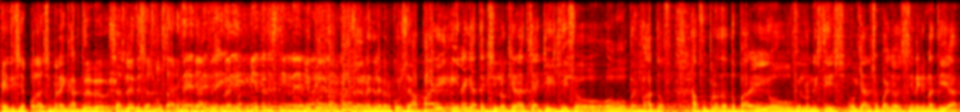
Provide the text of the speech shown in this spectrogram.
Έδειξε πολλά σήμερα η κάρτα. Βεβαίως. Σας λέει δεν σας γουστάρω. Ναι, Φωτιάνη, δεν δεύτερη- σας βλέπα. η μία ήταν στην... ε, Με τη Bayern. Leverkusen, με τη Leverkusen. Θα πάει, είναι για τα ξυλοκερατιά κυλκής ο, ο Μπερμπάντοφ. Αφού πρώτα το πάρει ο βελονιστής, ο Γιάννης ο Πανιώτης στην Εγνατία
